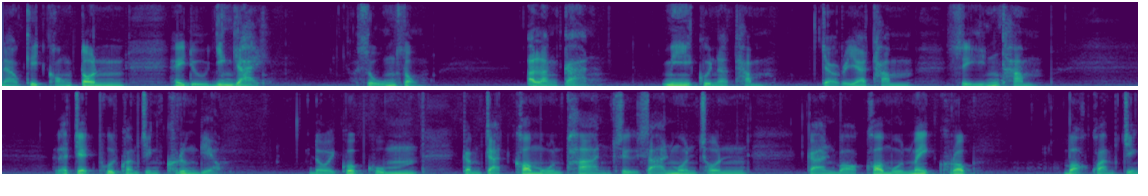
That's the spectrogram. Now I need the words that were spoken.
แนวคิดของตนให้ดูยิ่งใหญ่ สูงส่ง อลังการ มีคุณธรรม จริยธรรม ศีลธรรม และเจ็ดพูดความจริงครึ่งเดียว โดยควบคุมกำจัดข้อมูลผ่านสื่อสารมวลชน การบอกข้อมูลไม่ครบ บอกความจริง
